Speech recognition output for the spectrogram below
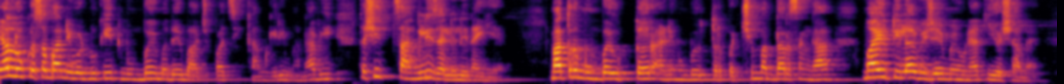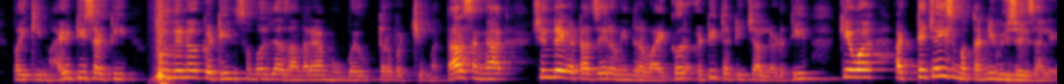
या लोकसभा निवडणुकीत मुंबईमध्ये भाजपाची कामगिरी म्हणावी तशी चांगली झालेली नाहीये. मात्र मुंबई उत्तर आणि मुंबई उत्तर पश्चिम मतदारसंघात महायुतीला विजय मिळवण्यात यश आलंय. पैकी महायुतीसाठी तुलनेनं कठीण समजल्या जाणाऱ्या मुंबई उत्तर पश्चिम मतदारसंघात शिंदे गटाचे रवींद्र वायकर अटीतटीच्या लढतीत केवळ अठ्ठेचाळीस मतांनी विजयी झाले.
